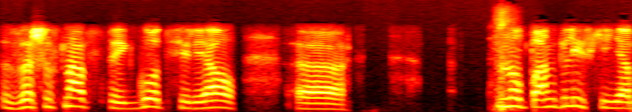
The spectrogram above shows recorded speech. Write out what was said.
за шестнадцатый год сериал, э, ну, по-английски я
